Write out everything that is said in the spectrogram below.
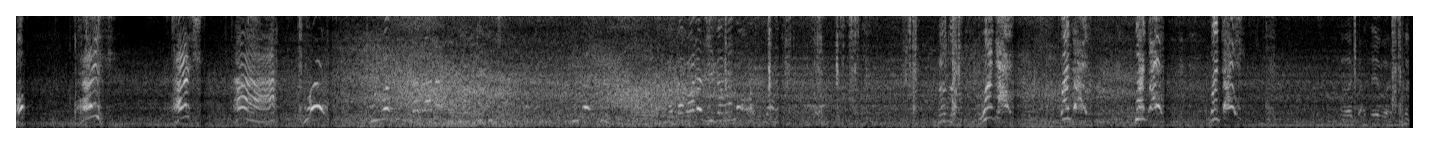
Oh! Hey! Ash! Ah! Woo! Kulbat zigarana. What Kata What zigarana? What Wakai! What Wakai! What Terima.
